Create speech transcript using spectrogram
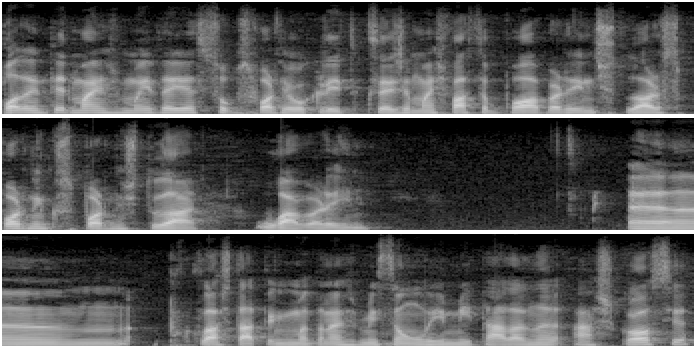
podem ter mais uma ideia sobre o Sporting. Eu acredito que seja mais fácil para o Aberdeen estudar o Sporting que o Sporting estudar o Aberdeen. Um, porque lá está, tem uma transmissão limitada na, à Escócia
